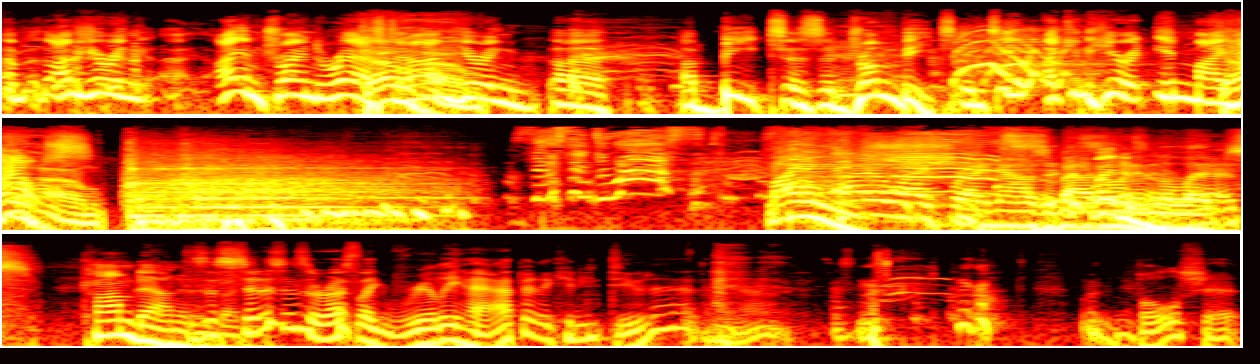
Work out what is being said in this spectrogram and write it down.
I'm, I'm hearing. I am trying to rest, Go and I'm home. hearing uh, a beat as a drum beat. It's I can hear it in my Go house. home. Citizens arrest! My entire life right now is about Wait a owning the minute. libs. Calm down, everybody. Does the citizen's arrest like really happen? Can you do that? I mean, I- Like bullshit.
